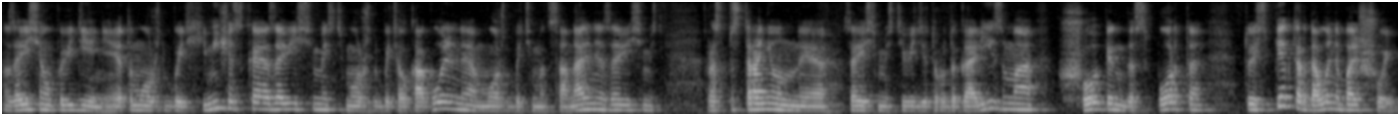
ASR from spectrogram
зависимого поведения. Это может быть химическая зависимость, может быть алкогольная, может быть эмоциональная зависимость – распространенные зависимости в виде трудоголизма, шопинга, спорта. То есть спектр довольно большой.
